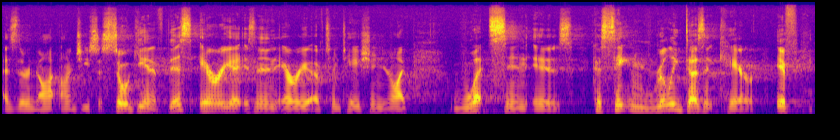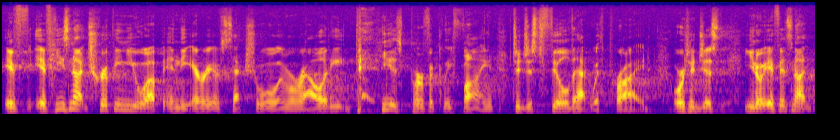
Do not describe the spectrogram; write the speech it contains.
as they're not on Jesus. So, again, if this area isn't an area of temptation in your life, what sin is because Satan really doesn't care. If, if, if he's not tripping you up in the area of sexual immorality, he is perfectly fine to just fill that with pride. Or to just, you know, if it's not,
